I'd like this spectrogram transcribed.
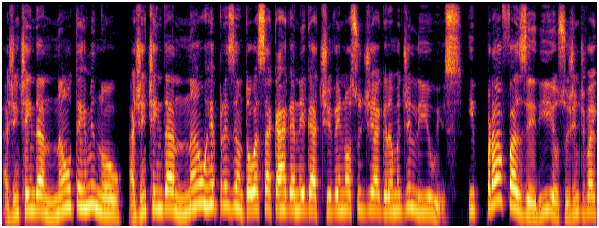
A gente ainda não terminou. A gente ainda não representou essa carga negativa em nosso diagrama de Lewis. E para fazer isso, a gente vai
